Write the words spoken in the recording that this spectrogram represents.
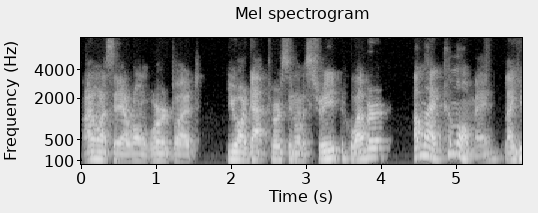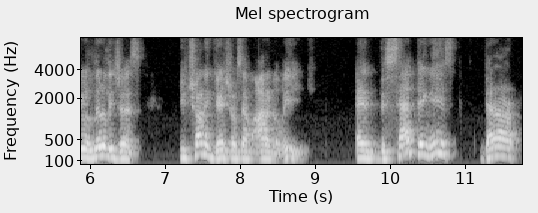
I don't want to say a wrong word, but you are that person on the street, whoever. I'm like, come on, man. Like you're literally just you're trying to get yourself out of the league. And the sad thing is, there are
